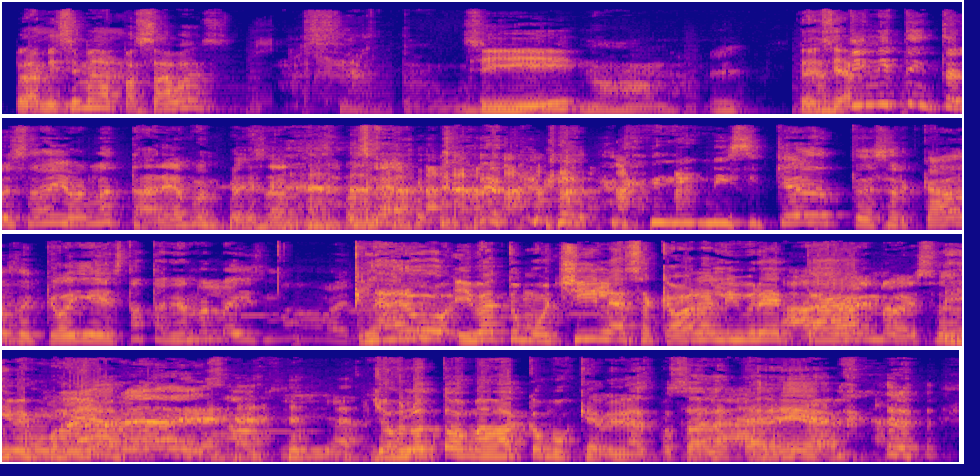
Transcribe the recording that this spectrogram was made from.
Pero a mí sí me la pasabas. No es cierto. Sí. No, no. A ti ni te interesaba llevar la tarea para empezar. O sea, ni, ni siquiera te acercabas de que, oye, esta tarea no la hice. No, Claro, iba a tu mochila, sacaba la libreta. Ah, bueno, eso y me ponía. ¿verdad? No, sí. Yo lo tomaba como que me habías pasado la Ah. tarea.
